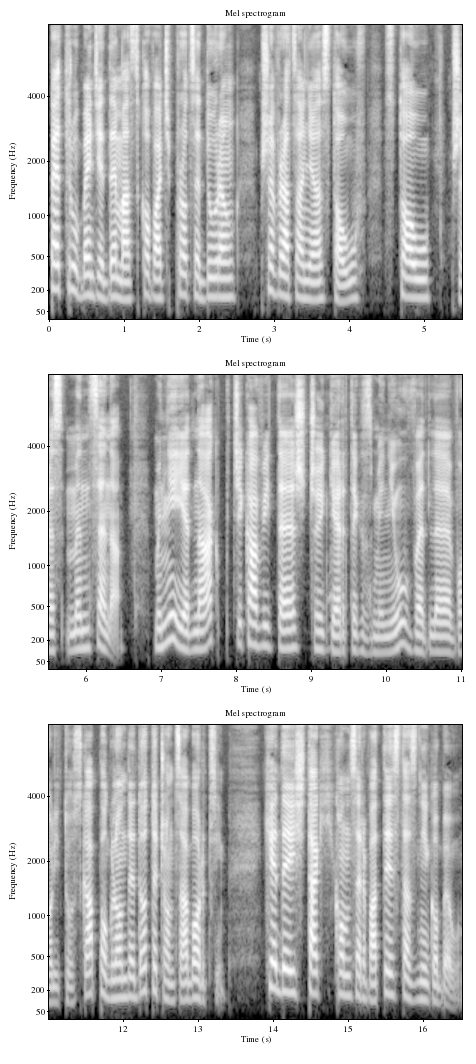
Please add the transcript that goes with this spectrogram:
Petru będzie demaskować procedurę przewracania stołów stołu przez Mencena. Mnie jednak ciekawi też, czy Giertych zmienił wedle woli Tuska poglądy dotyczące aborcji. Kiedyś taki konserwatysta z niego był.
